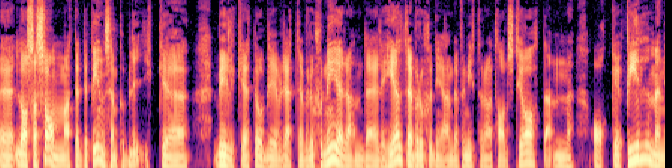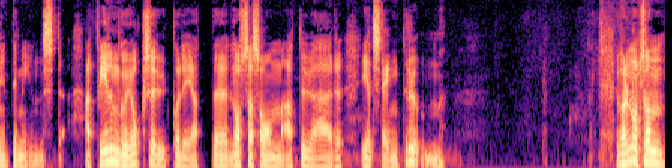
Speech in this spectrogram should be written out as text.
eh, låtsas om att det inte finns en publik, eh, vilket då blev rätt revolutionerande, eller helt revolutionerande för 1900-talsteatern och eh, filmen inte minst. Att film går ju också ut på det, att eh, låtsas om att du är i ett stängt rum. Var det något som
